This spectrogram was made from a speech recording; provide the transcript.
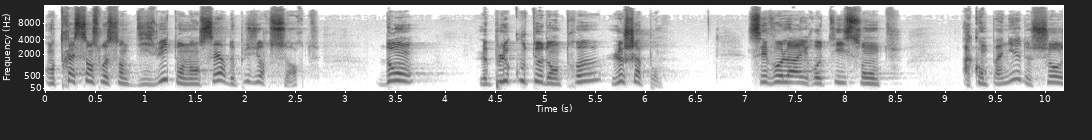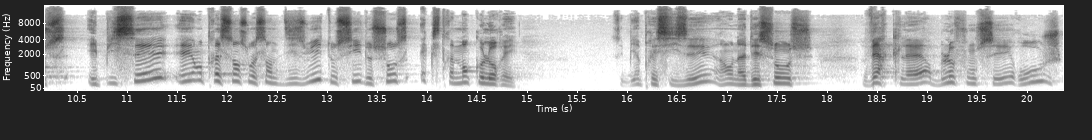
En 1378, on en sert de plusieurs sortes, dont le plus coûteux d'entre eux, le chapon. Ces volailles rôties sont accompagnées de sauces épicées et en 1378 aussi de sauces extrêmement colorées. C'est bien précisé, hein, on a des sauces vert clair, bleu foncé, rouge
